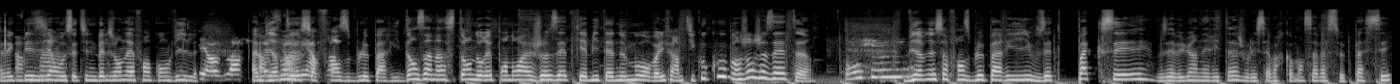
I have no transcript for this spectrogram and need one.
Avec Au plaisir. revoir. On vous souhaite une belle journée à Franconville. Et au revoir. À bientôt revoir. sur France Bleu Paris. Dans un instant, nous répondrons à Josette qui habite à Nemours. On va lui faire un petit coucou. Bonjour Josette. Bonjour. Bienvenue sur France Bleu Paris. Vous êtes paxé. Vous avez eu un héritage. Vous voulez savoir comment ça va se passer.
